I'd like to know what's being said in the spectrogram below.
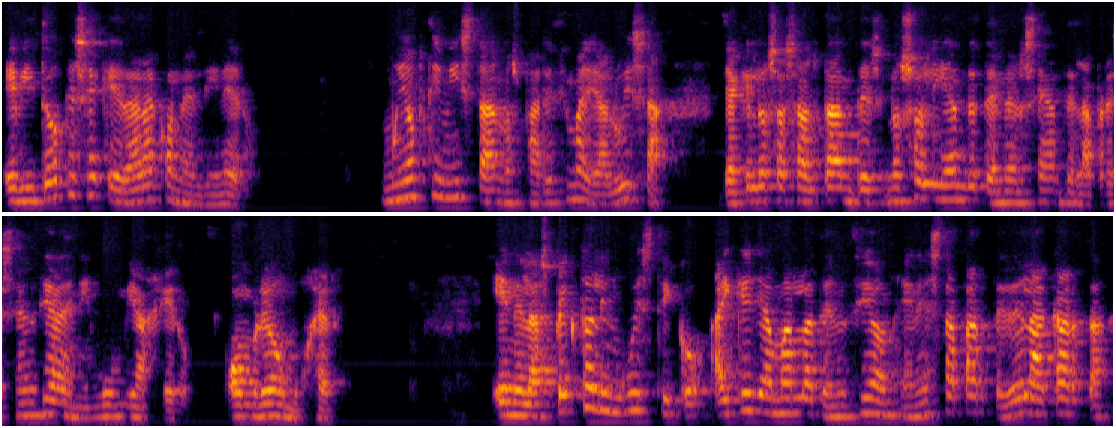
evitó que se quedara con el dinero. Muy optimista nos parece María Luisa, ya que los asaltantes no solían detenerse ante la presencia de ningún viajero, hombre o mujer. En el aspecto lingüístico hay que llamar la atención en esta parte de la carta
